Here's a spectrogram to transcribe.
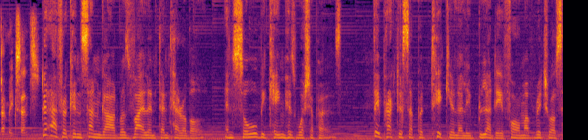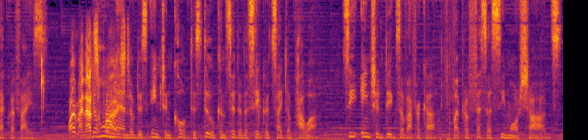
That makes sense. The African sun god was violent and terrible, and so became his worshippers. They practiced a particularly bloody form of ritual sacrifice. Why am I not the surprised? homeland of this ancient cult is still considered a sacred site of power. See Ancient Digs of Africa by Professor Seymour Shards.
